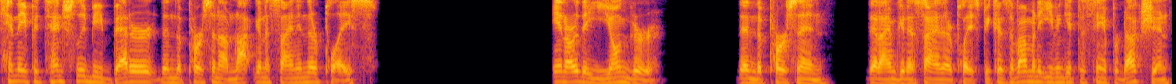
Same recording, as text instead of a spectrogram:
Can they potentially be better than the person I'm not going to sign in their place? And are they younger than the person that I'm going to sign their place? Because if I'm going to even get the same production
